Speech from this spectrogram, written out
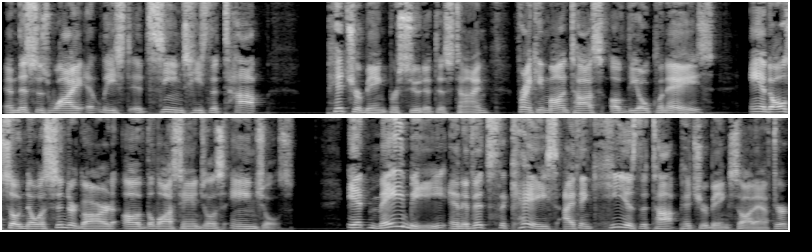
and this is why at least it seems he's the top pitcher being pursued at this time, Frankie Montas of the Oakland A's and also Noah Syndergaard of the Los Angeles Angels. It may be, and if it's the case, I think he is the top pitcher being sought after.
